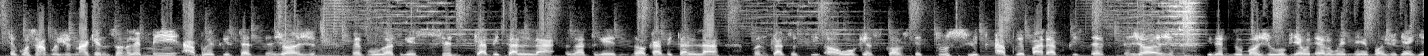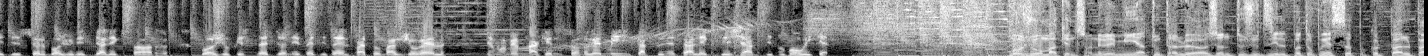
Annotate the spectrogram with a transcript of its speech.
C'est comme ça après je Mackinson Rémi, après Christelle Saint-Georges, mais pour rentrer sud capitale là, rentrer nord capitale là, mon cas aussi en haut c'est tout de suite après Madame Christelle Saint-Georges. Il dit bonjour Pierre-Onel René, bonjour Guerrier Dessel, bonjour Lydie Alexandre, bonjour Christelle Johnny Ferdinand Pato Mac Jorel. C'est moi-même Mackinson Rémi, capitaine Alex Déjà, dis nous bon week-end. Bonjour Mackinson Rémi, à tout à l'heure. Je ne toujours dit le Port-au-Prince pour côte pas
